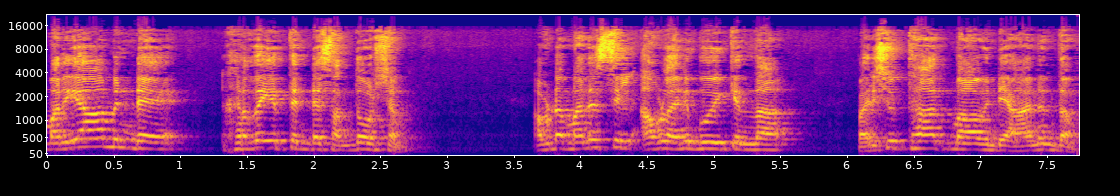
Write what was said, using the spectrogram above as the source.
മറിയാമിന്റെ ഹൃദയത്തിന്റെ സന്തോഷം അവിടെ മനസ്സിൽ അവൾ അനുഭവിക്കുന്ന പരിശുദ്ധാത്മാവിന്റെ ആനന്ദം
